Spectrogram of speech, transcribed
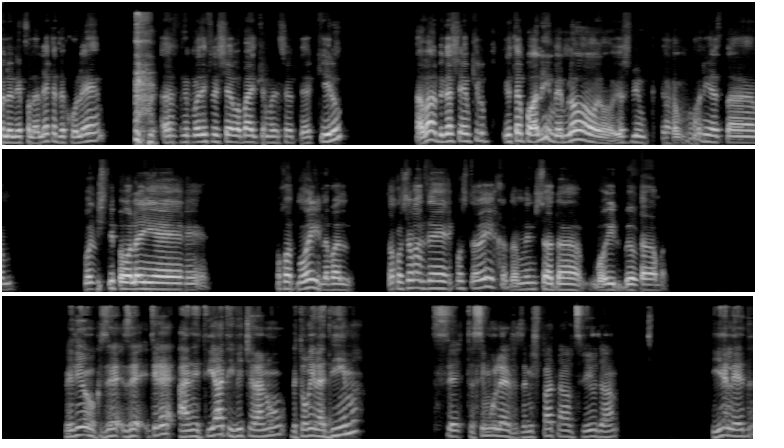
ולא יהיה איפה ללכת וכולי, אז אני מעדיף להישאר בבית כמה שיותר, כאילו. אבל בגלל שהם כאילו יותר פועלים והם לא יושבים כמוני, אז אתה מרגיש טיפה אולי אה, פחות מועיל, אבל אתה חושב על זה כמו שצריך, אתה מבין שאתה מועיל באותה רמה. בדיוק, זה, זה, תראה, הנטייה הטבעית שלנו בתור ילדים, זה, תשימו לב, זה משפט מהרב צבי יהודה, ילד,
